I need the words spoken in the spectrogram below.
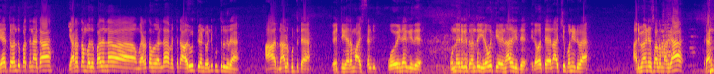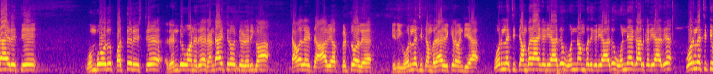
நேற்று வந்து பார்த்தினாக்கா இரநூத்தம்பது பதினில் இரநூத்தம்பதுல மற்ற அறுபத்தி ரெண்டு வண்டி கொடுத்துருக்குறேன். ஆறு நாள் கொடுத்துட்டேன். வெற்றிகரமாக அச்சு தள்ளி போயினே இருக்குது. இன்னும் இருக்குது வந்து இருபத்தி ஏழு நாள் இருக்குது. இருபத்தேழு நாள் அச்சீவ் பண்ணிவிடுவேன் அருமையான சொல்கிற மாதிரிங்க ரெண்டாயிரத்தி ஒம்பது பத்து ரிஸ்ட்டு ரெண்டு ஒன்று ரெண்டாயிரத்தி இருபத்தி ஏழு வரைக்கும் சவலைட்டு ஆவியா பெட்ரோலு இன்றைக்கி ஒரு லட்சத்தி ஐம்பதாயிரம் விற்கிற வண்டியை. ஒரு லட்சத்தி ஐம்பதாயிரம் கிடையாது ஒன்று ஐம்பது கிடையாது ஒன்றே கால் கிடையாது ஒரு லட்சத்தி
